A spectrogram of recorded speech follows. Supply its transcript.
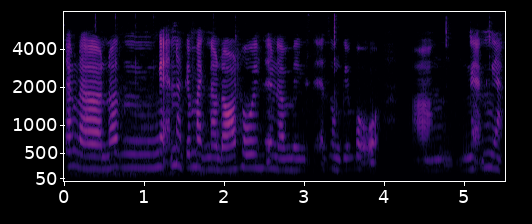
chắc là nó nghẽn là cái mạch nào đó thôi nên là mình sẽ dùng cái bộ uh, nghẽn nhạc.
